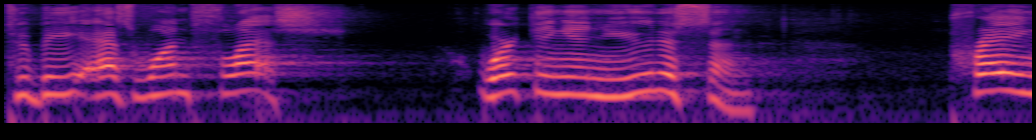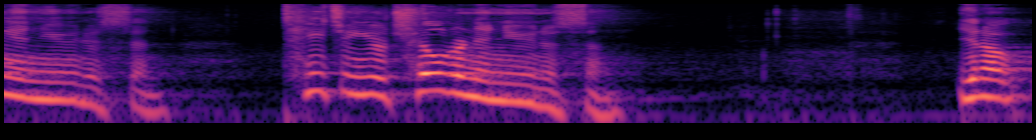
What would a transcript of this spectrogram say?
to be as one flesh, working in unison, praying in unison, teaching your children in unison. You know,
